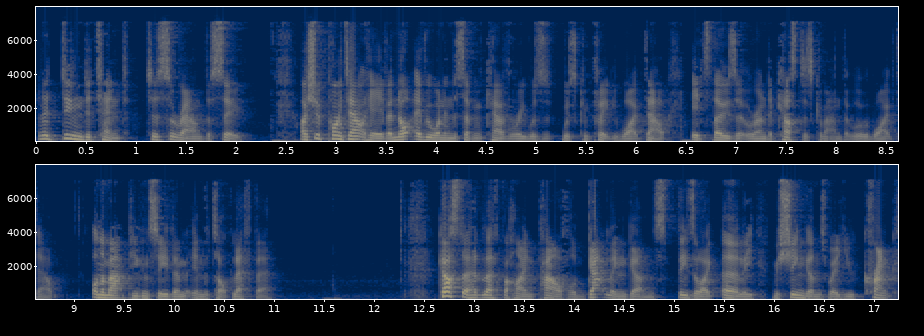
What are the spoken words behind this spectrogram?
in a doomed attempt to surround the Sioux. I should point out here that not everyone in the 7th Cavalry was, was completely wiped out. It's those that were under Custer's command that were wiped out. On the map, you can see them in the top left there. Custer had left behind powerful Gatling guns. These are like early machine guns where you crank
